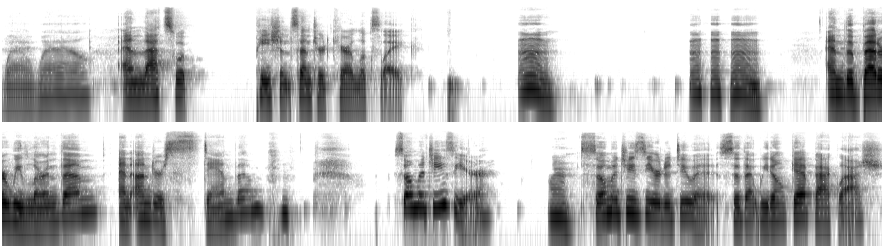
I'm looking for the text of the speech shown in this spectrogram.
Well, well. And that's what patient centered care looks like. Mm. Mm-hmm. And the better we learn them and understand them, so much easier. Mm. So much easier to do it so that we don't get backlash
